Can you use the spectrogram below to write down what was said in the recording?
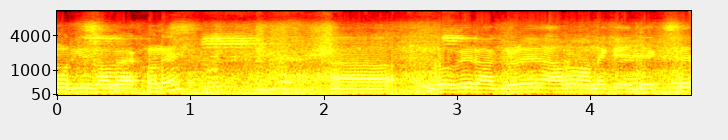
মুরগি যাবে এখনে। গভীর আগ্রহে আরও অনেকেই দেখছে।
